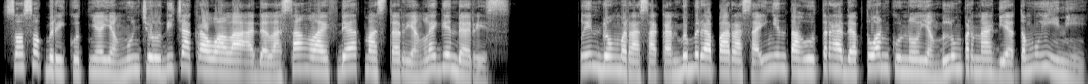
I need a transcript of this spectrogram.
sosok berikutnya yang muncul di Cakrawala adalah sang Life Death Master yang legendaris. Lindong merasakan beberapa rasa ingin tahu terhadap Tuan Kuno yang belum pernah dia temui ini.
